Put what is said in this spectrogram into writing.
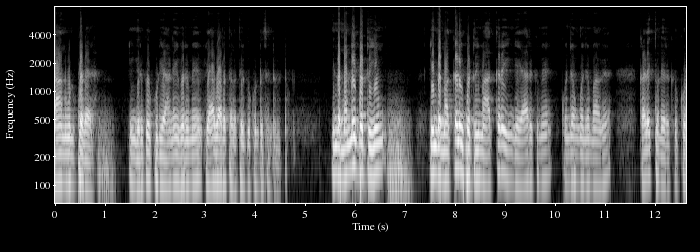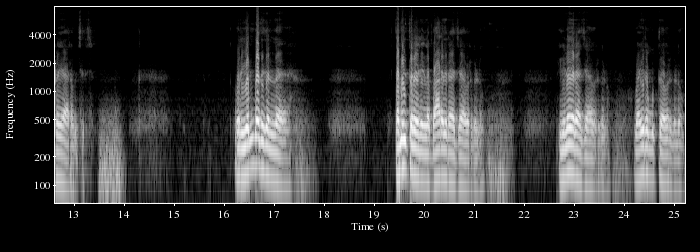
நான் உட்பட இங்கே இருக்கக்கூடிய அனைவருமே வியாபார தளத்திற்கு கொண்டு சென்று விட்டோம். இந்த மண்ணை பற்றியும் இந்த மக்களை பற்றியும் அக்கறை இங்கே யாருக்குமே கொஞ்சம் கொஞ்சமாக கலைத்துணருக்கு குறைய ஆரம்பிச்சிருச்சு. ஒரு எண்பதுகளில் தமிழ் துறையில் பாரதி ராஜா அவர்களும் இளையராஜா அவர்களும் வைரமுத்து அவர்களும்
